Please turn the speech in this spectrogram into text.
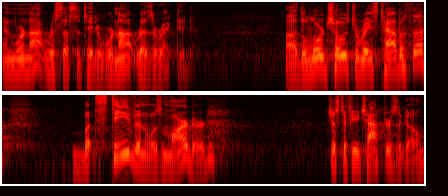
and were not resuscitated, were not resurrected. Uh, the Lord chose to raise Tabitha, but Stephen was martyred just a few chapters ago.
